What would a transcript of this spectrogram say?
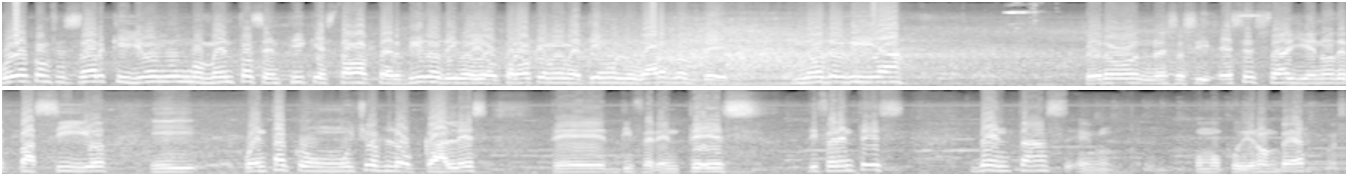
voy a confesar que yo en un momento sentí que estaba perdido. Digo, yo creo que me metí en un lugar donde no debía, pero no es así. Ese está lleno de pasillos y cuenta con muchos locales de diferentes, diferentes ventas, como pudieron ver, pues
